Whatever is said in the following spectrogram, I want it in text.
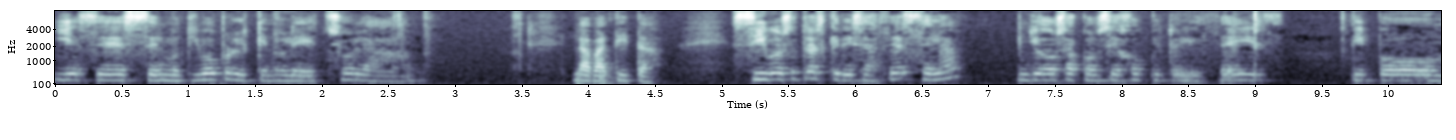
Y ese es el motivo por el que no le he hecho la, la batita. Si vosotras queréis hacérsela, yo os aconsejo que utilicéis tipo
